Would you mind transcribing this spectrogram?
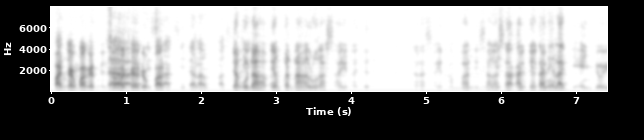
panjang banget nih soal Nah, kehidupan. distraksi dalam fase yang udah kehidupan. yang pernah lu rasain aja deh kita kita rasain apa nih Hmm, salah misalkan satunya kita nih gitu. lagi enjoy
